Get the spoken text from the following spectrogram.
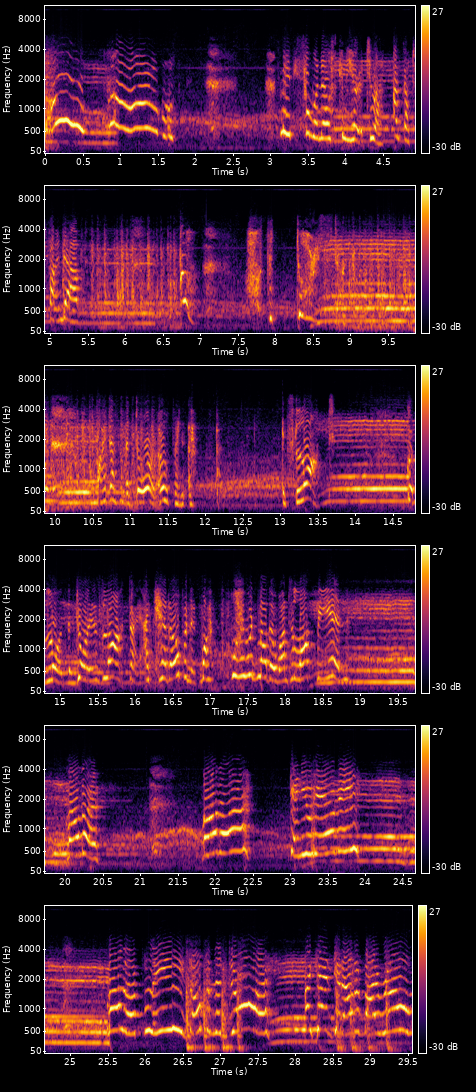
Oh, how horrible. Maybe someone else can hear it too. I, I've got to find out. Oh, oh, the door is stuck. Why doesn't the door open? It's locked. Good Lord, the door is locked. I, I can't open it. Why, why would Mother want to lock me in? Mother! Mother! Can you hear me? Mother, please, open the door. I can't get out of my room.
